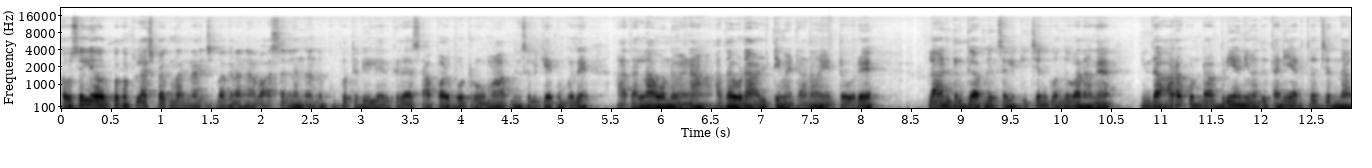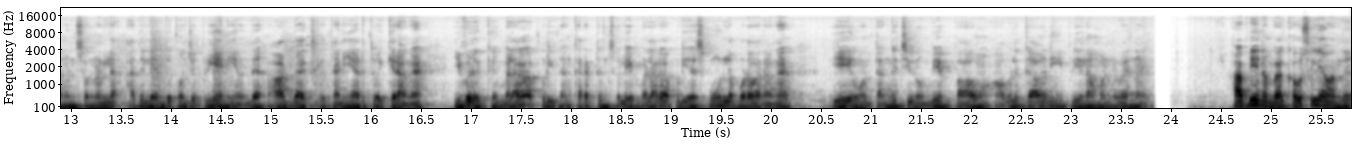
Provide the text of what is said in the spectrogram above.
கௌசல்யா ஒரு பக்கம் ஃப்ளாஷ்பேக் மாதிரி நினச்சி பார்க்குறாங்க வாசல்லேருந்து அந்த குப்பத்தொட்டியில் இருக்கிற சாப்பாடு போட்டுருவோமா அப்படின்னு சொல்லி கேட்கும்போது அதெல்லாம் ஒன்று வேணாம். அதை விட அல்டிமேட்டான என்கிட்ட ஒரு பிளான் இருக்குது அப்படின்னு சொல்லி கிச்சனுக்கு வந்து வராங்க. இந்த அரைக்குண்டா பிரியாணி வந்து தனியாக எடுத்து வச்சுருந்தாங்கன்னு சொன்னல அதுலேருந்து கொஞ்சம் பிரியாணியை வந்து ஹாட் பேக்ஸில் தனியாக எடுத்து வைக்கிறாங்க. இவளுக்கு மிளகா பொடி தான் கரெக்டுன்னு சொல்லி மிளகா பொடியை ஸ்பூனில் போட வராங்க. ஏய் உன் தங்கச்சி ரொம்ப பாவம். அவளுக்காக நீ இப்படியெல்லாம் பண்ணுவேன்னு அப்படியே நம்ம கௌசல்யா வந்து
